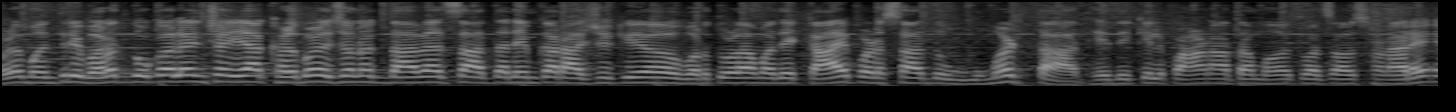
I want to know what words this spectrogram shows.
त्यामुळे मंत्री भरत गोगावलेंच्या या खळबळजनक दाव्याचा आता नेमका राजकीय वर्तुळामध्ये काय पडसाद उमटतात हे देखील पाहणं आता महत्वाचं असणार आहे.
